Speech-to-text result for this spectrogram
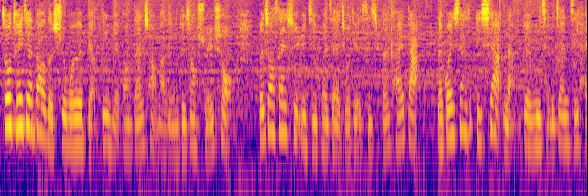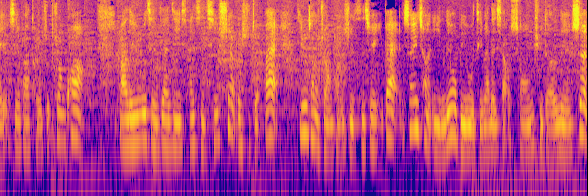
最后推荐到的是微微表弟美邦单场马林鱼对上水手。本场赛事预计会在九点四十分开打。来关心一下两队目前的战绩，还有先发投手状况。马林目前战绩三十七胜二十九败，进入场状况是四胜一败。上一场以六比五击败了小熊，取得了连胜。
